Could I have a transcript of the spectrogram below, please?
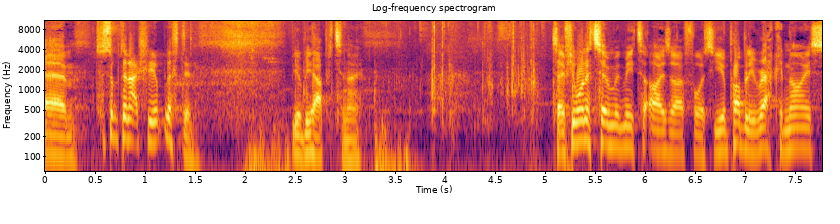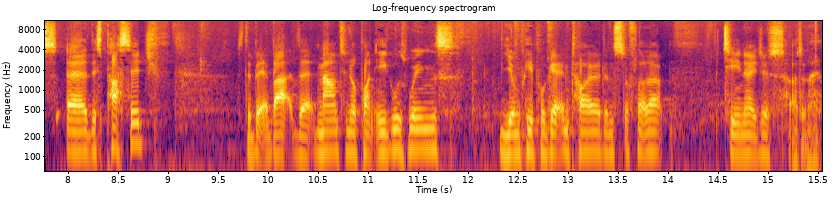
um, to something actually uplifting. You'll be happy to know. So if you want to turn with me to Isaiah 40, you'll probably recognise uh, this passage. It's the bit about the mounting up on eagle's wings young people getting tired and stuff like that. Teenagers, I don't know.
